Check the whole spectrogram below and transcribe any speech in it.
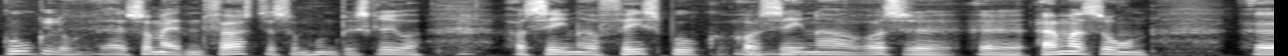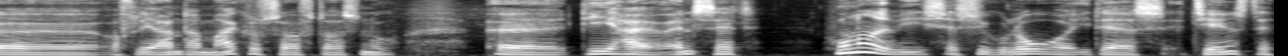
Google, som er den første, som hun beskriver, og senere Facebook, og mm. senere også øh, Amazon, øh, og flere andre, Microsoft også nu. Øh, de har jo ansat hundredvis af psykologer i deres tjeneste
